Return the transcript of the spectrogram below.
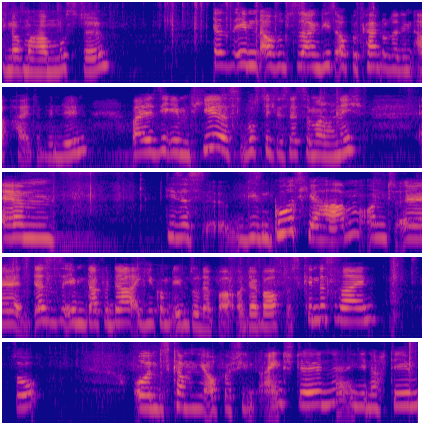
die nochmal haben musste. Das ist eben auch sozusagen, die ist auch bekannt unter den Abhaltewindeln, weil sie eben hier, das wusste ich das letzte Mal noch nicht, ähm, dieses, diesen Gurt hier haben. Und äh, das ist eben dafür da. Hier kommt eben so der, ba der Bauch des Kindes rein. So. Und das kann man hier auch verschieden einstellen, ne? je nachdem.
